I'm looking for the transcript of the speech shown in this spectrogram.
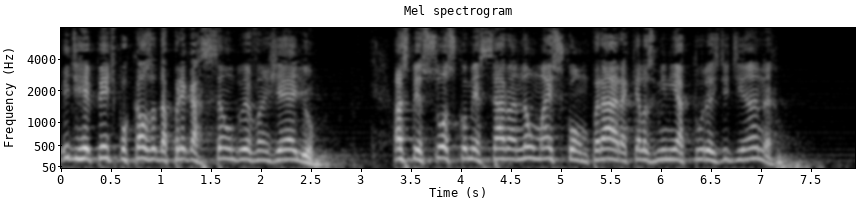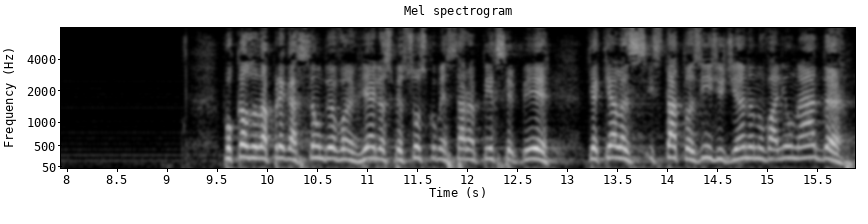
E de repente, por causa da pregação do Evangelho, as pessoas começaram a não mais comprar aquelas miniaturas de Diana. Por causa da pregação do Evangelho, as pessoas começaram a perceber que aquelas estatuazinhas de Diana não valiam nada.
